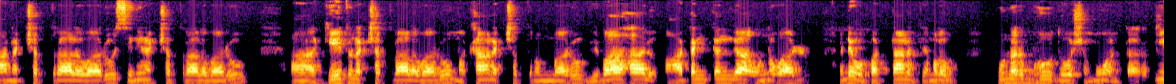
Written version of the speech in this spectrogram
ఆ నక్షత్రాల వారు శని నక్షత్రాల వారు ఆ కేతు నక్షత్రాల వారు మఖా నక్షత్రం వారు వివాహాలు ఆటంకంగా ఉన్నవాళ్ళు అంటే ఓ పట్టాన తెమలవు. పునర్భూ దోషము అంటారు. ఈ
